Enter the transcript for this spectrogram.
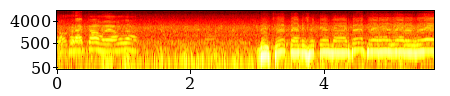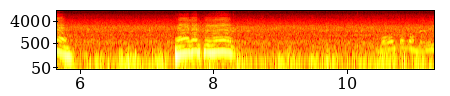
ਉਹ ਖੜਾਕਾ ਹੋਇਆ ਉਹਦਾ ਦੇਖੇ ਤਿੰਨ ਛੱਕੇ ਮਾਰਦੇ 11000 ਹੋ ਗਿਆ ਸਾਗਰ ਚੌਹਾਨ ਬਾਲ ਤਾਂ ਘੁੰਮ ਗਈ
